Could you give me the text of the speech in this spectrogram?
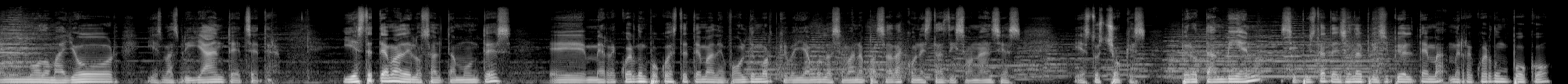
en un modo mayor y es más brillante, etc. Y este tema de los altamontes eh, me recuerda un poco a este tema de Voldemort que veíamos la semana pasada con estas disonancias y estos choques. Pero también, si pusiste atención al principio del tema, me recuerda un poco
